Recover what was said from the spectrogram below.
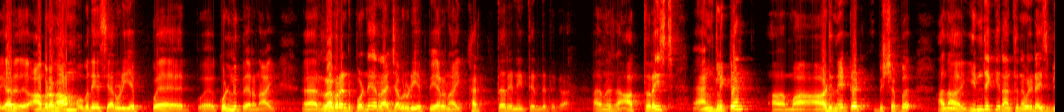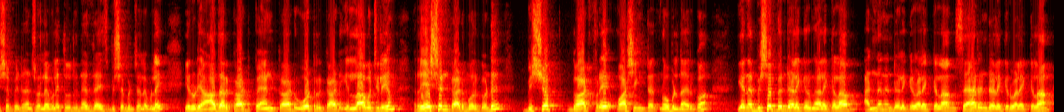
யார் ஆபிரகாம் உபதேசியாருடைய ப- கொள்ளு பேரனாய் ரெவரண்ட் பொன்னேராஜ் அவருடைய பேரனாய் கர்த்தர் என்னை தேர்ந்தெடுக்கிறார் மாதிரி ஆத்தரைஸ்ட் ஆங்கிலிக்கன் ஆர்டினேட்டட் பிஷப்பு ஆனால் இன்றைக்கு நான் திருநெல்வேலி டைஸ் பிஷப் என்று நான் சொல்லவில்லை தூத்துக்குடி டைஸ் பிஷப் என்று சொல்லவில்லை. என்னுடைய Aadhaar card PAN card voter card எல்லாவற்றிலையும் ration card முதற்கொண்டு பிஷப் காட்ஃப்ரே வாஷிங்டன் நோபல் தான் இருக்கும். என்னை பிஷப் என்று அழைக்கிறவங்க அழைக்கலாம் அண்ணன் என்று அழைக்கிறவங்க அழைக்கலாம் சார் என்று அழைக்கிறவங்க அழைக்கலாம்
